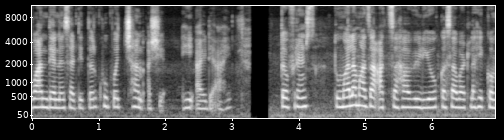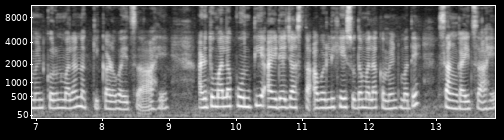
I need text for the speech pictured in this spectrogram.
वाण देण्यासाठी तर खूपच छान अशी ही आयडिया आहे. तर फ्रेंड्स तुम्हाला माझा आजचा हा व्हिडिओ कसा वाटला हे कमेंट करून मला नक्की कळवायचं आहे. आणि तुम्हाला कोणती आयडिया जास्त आवडली हे सुद्धा मला कमेंटमध्ये सांगायचं आहे.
